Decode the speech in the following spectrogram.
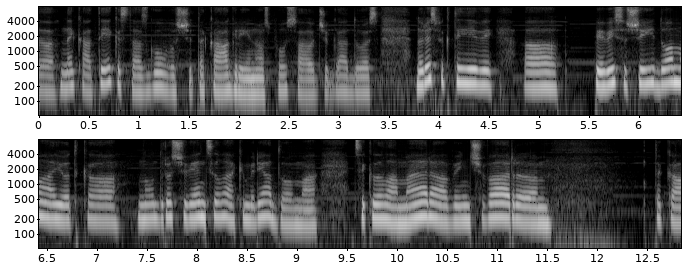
uh, nekā tie, kas tās guvuši tā kā agrīnos pusauģa gados. Nu, respektīvi, uh, Pie visa šī domājot, ka nu, droši vien cilvēkam ir jādomā, cik lielā mērā viņš var um, tā kā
